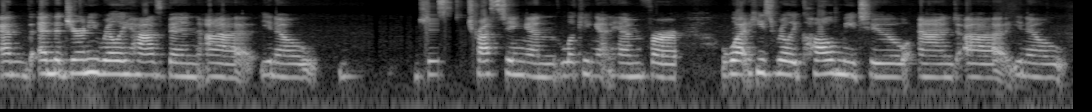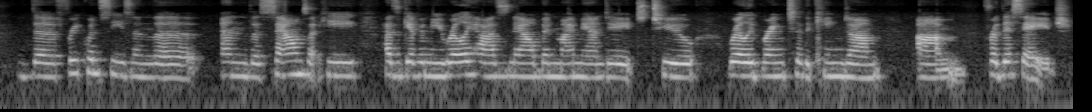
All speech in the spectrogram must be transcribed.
and and the journey really has been uh you know just trusting and looking at him for what he's really called me to and uh, you know the frequencies and the and the sounds that he has given me really has now been my mandate to really bring to the kingdom um, for this age.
